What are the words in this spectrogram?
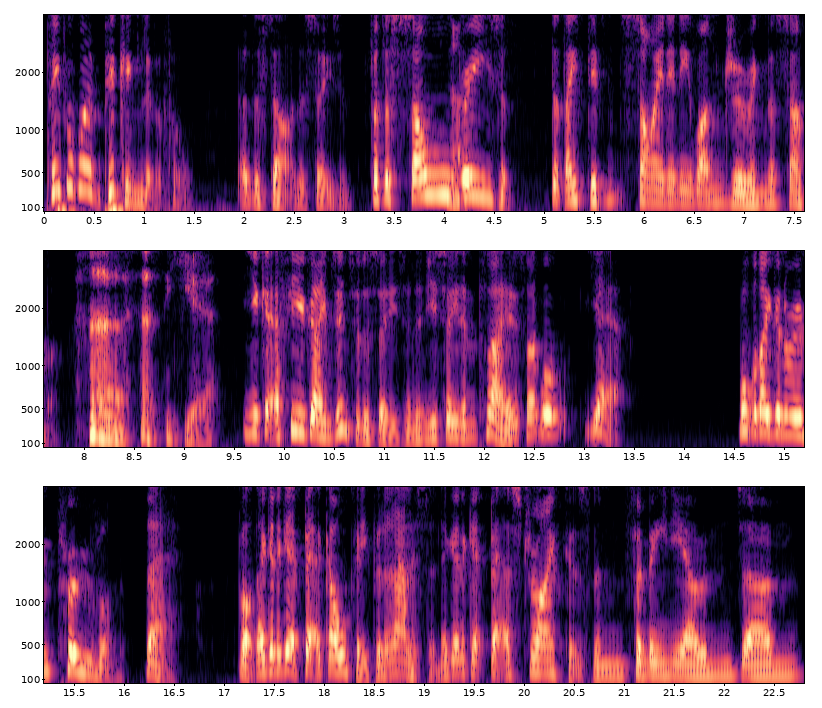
people weren't picking Liverpool at the start of the season for the sole No. reason that they didn't sign anyone during the summer. yeah. you get a few games into the season and you see them play, and it's like, well, yeah. What were they going to improve on there? What, they're going to get a better goalkeeper than Alisson. They're going to get better strikers than Firmino and um,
